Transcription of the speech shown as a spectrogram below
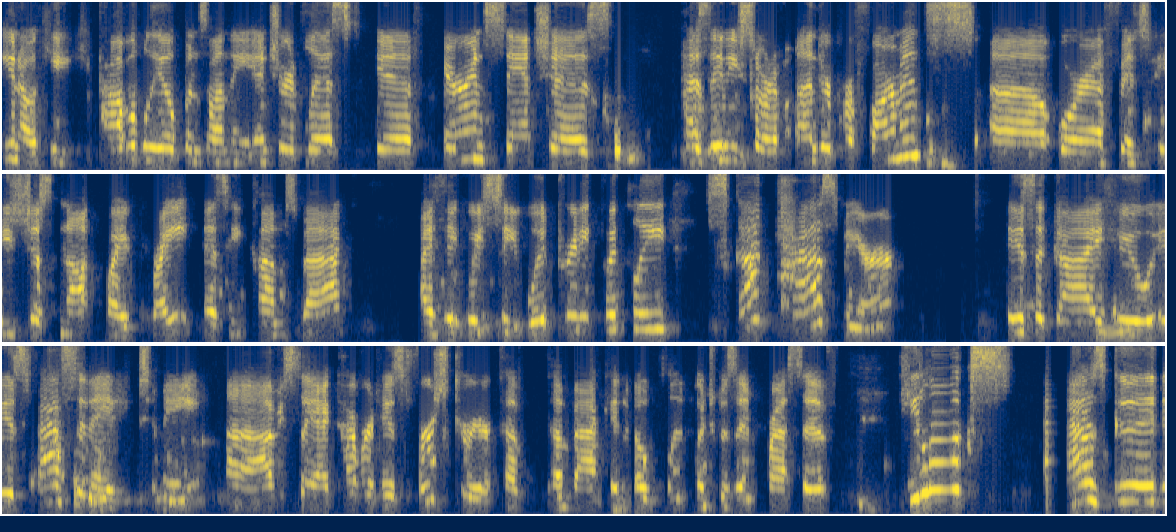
you know, he, he probably opens on the injured list. If Aaron Sanchez has any sort of underperformance uh, or if it's, he's just not quite right as he comes back, I think we see Wood pretty quickly. Scott Kazmir is a guy who is fascinating to me. Uh, obviously, I covered his first career come, comeback in Oakland, which was impressive. He looks as good,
